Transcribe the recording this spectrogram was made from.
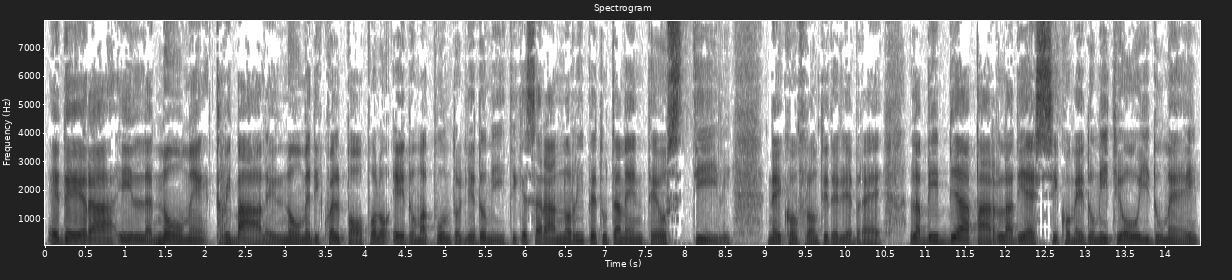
ed era il nome tribale, il nome di quel popolo, Edom, appunto gli Edomiti, che saranno ripetutamente ostili nei confronti degli ebrei. La Bibbia parla di essi come Edomiti o Idumei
